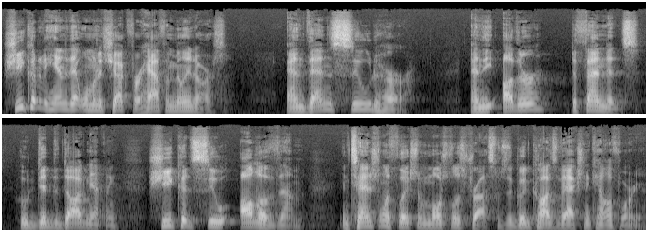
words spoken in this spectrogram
She could have handed that woman a check for half a million dollars and then sued her and the other defendants who did the dog napping. She could sue all of them. Intentional infliction of emotional distress, which is a good cause of action in California,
